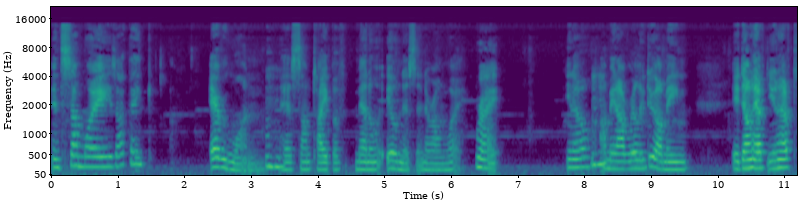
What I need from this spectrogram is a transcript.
in some ways, I think everyone Mhm. has some type of mental illness in their own way. Right. You know, Mhm. I mean, I really do. I mean, it don't have you don't have to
